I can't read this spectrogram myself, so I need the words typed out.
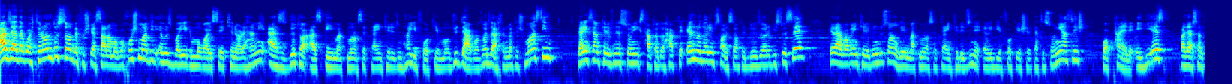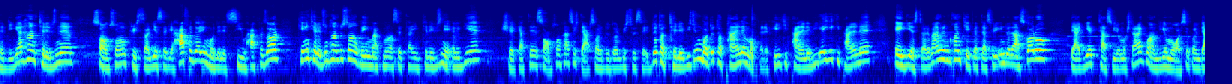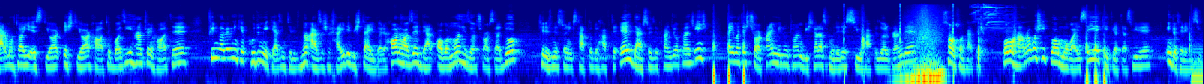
عرض ادب و احترام دوستان به فروشگاه سلام آبا خوش اومدید. امروز با یک مقایسه کنار همی از دو تا از قیمت مناسب ترین تلویزیون های 4K موجود در بازار در خدمت شما هستیم. در این سمت تلویزیون سونی X77L رو داریم سال ساخت 2023 که در واقع این تلویزیون دوستان قیمت مناسب ترین تلویزیون LED 4K شرکت سونی هستش با پنل ADS و در سمت دیگر هم تلویزیون سامسونگ کریستالی سری 7 رو داریم مدل 37000 که این تلویزیون هم دوستان قیمت مناسب ترین تلویزیون LED شرکت سامسونگ هستش در سال 2023 دو تا تلویزیون با دو تا پنل مختلف که یکی پنل VA یکی پنل ADS داره. و امروز می‌خوایم کیفیت تصویر این دو دستگاه رو در یک تصویر مشترک با هم دیگه مقایسه کنیم. در محتوای SDR, HDR، حالت بازی همچنین حالت فیلم و ببینیم که کدوم یکی از این تلویزیون ها ارزش خرید بیشتری داره. حال حاضر در آبان ماه 1402 تلویزیون سونی X77L در سایز 55 اینچ قیمتش 4 5 میلیون تومان بیشتر از مدل 37000 برند سامسونگ هستش. با ما همراه باشید با مقایسه کیفیت تصویر این دو تلویزیون.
